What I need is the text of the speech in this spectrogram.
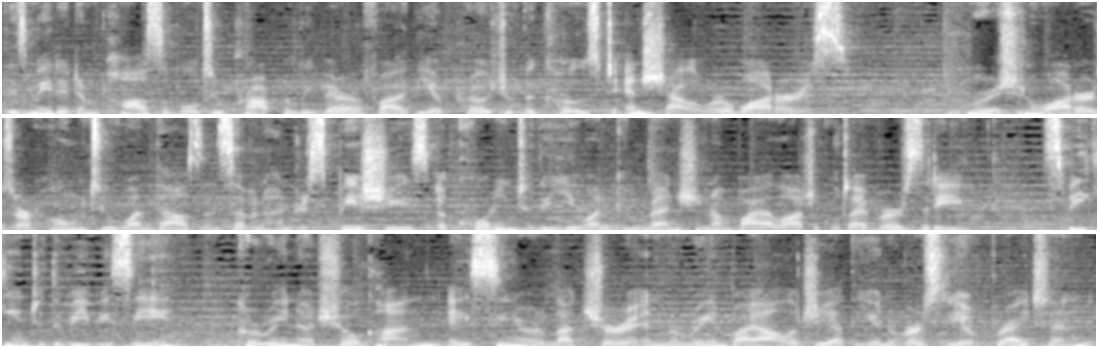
This made it impossible to properly verify the approach of the coast and shallower waters. Mauritian waters are home to 1,700 species according to the UN Convention on Biological Diversity. Speaking to the BBC, Corina Ciocan, a senior lecturer in marine biology at the University of Brighton,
